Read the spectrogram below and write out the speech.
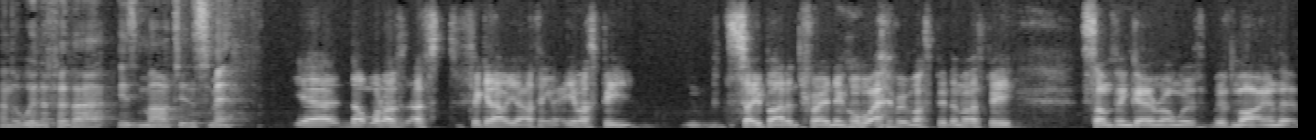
and the winner for that is Martin Smith. Yeah, not one I've, I've figured out yet. I think he must be so bad in training or whatever it must be. There must be something going wrong with, with Martin that,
